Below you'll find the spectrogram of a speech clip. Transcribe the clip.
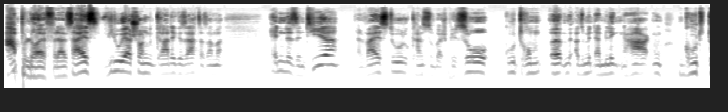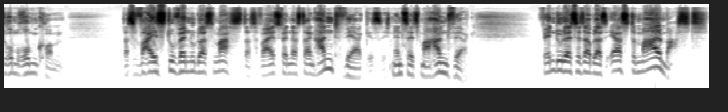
Abläufe. Das heißt, wie du ja schon gerade gesagt hast, sagen wir, Hände sind hier, dann weißt du, du kannst zum Beispiel so gut drum, äh, also mit einem linken Haken gut drum rumkommen. Das weißt du, wenn du das machst. Das weißt, wenn das dein Handwerk ist. Ich nenne es jetzt mal Handwerk. Wenn du das jetzt aber das erste Mal machst,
